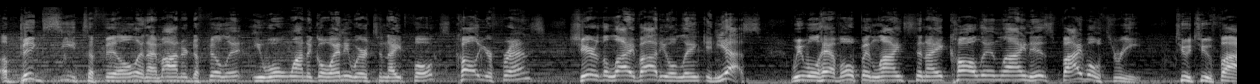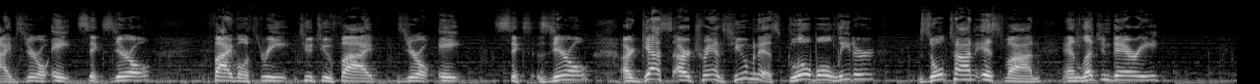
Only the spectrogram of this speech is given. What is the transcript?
A big seat to fill, and I'm honored to fill it. You won't want to go anywhere tonight, folks. Call your friends, share the live audio link, and yes, we will have open lines tonight. Call in line is 503 225 0860. 503 225 0860. Our guests are transhumanist global leader Zoltan Istvan and legendary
